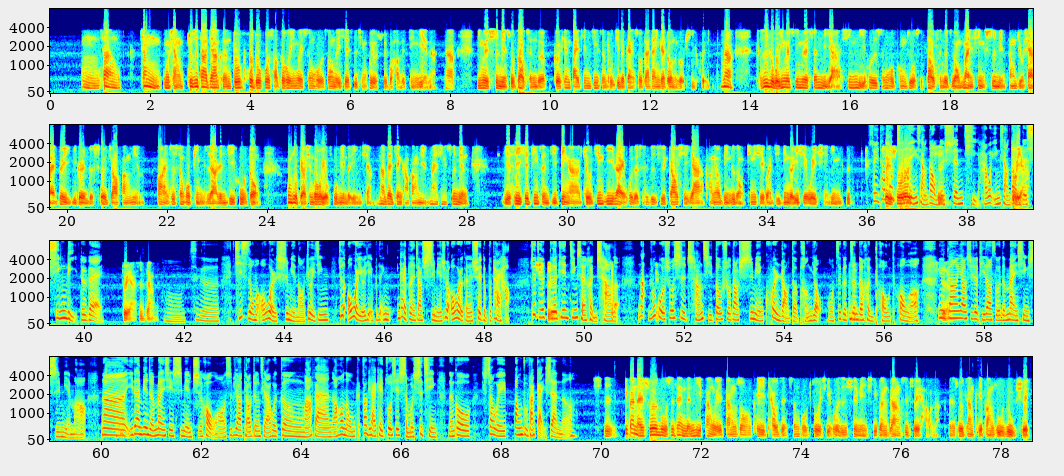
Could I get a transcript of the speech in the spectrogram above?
嗯，像。像我想，就是大家可能多或多或少都会因为生活中的一些事情会有睡不好的经验呐、啊。那因为失眠所造成的隔天白天精神不济的感受，大家应该都能够体会。那可是如果因为是因为生理啊、心理或者生活工作所造成的这种慢性失眠，长久下来对一个人的社交方面，包含是生活品质啊、人际互动、工作表现都会有负面的影响。那在健康方面，慢性失眠。也是一些精神疾病啊、酒精依赖，或者甚至是高血压、糖尿病这种心血管疾病的一些危险因子。所以它不只会影响到我们的身体，还会影响到我们的心理，对不对？对啊，是这样的。哦，这个其实我们偶尔失眠哦，就已经就是偶尔有一点不能，应应该也不能叫失眠，就是偶尔可能睡得不太好。就觉得隔天精神很差了。那如果说是长期都受到失眠困扰的朋友，哦，这个真的很头痛哦。因为刚刚药师就提到所谓的慢性失眠嘛，那一旦变成慢性失眠之后，哦，是不是要调整起来会更麻烦？然后呢，我们到底还可以做些什么事情，能够稍微帮助他改善呢？是，一般来说，如果是在能力范围当中可以调整生活作息或者是睡眠习惯，当然是最好啦。可能说这样可以帮助入睡，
